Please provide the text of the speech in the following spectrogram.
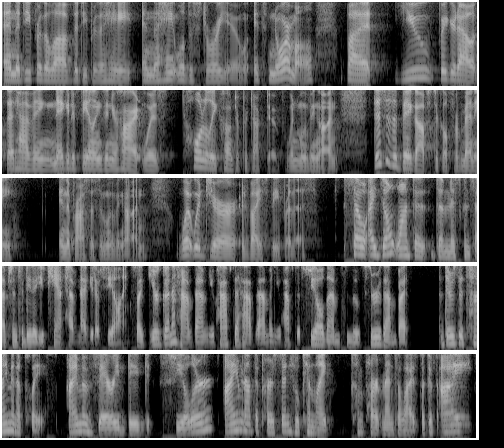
And the deeper the love, the deeper the hate, and the hate will destroy you. It's normal, but you figured out that having negative feelings in your heart was totally counterproductive when moving on. This is a big obstacle for many in the process of moving on. What would your advice be for this? So I don't want the the misconception to be that you can't have negative feelings. Like you're going to have them, you have to have them and you have to feel them to move through them, but there's a time and a place. I'm a very big feeler. I am not the person who can like compartmentalize. Like if I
